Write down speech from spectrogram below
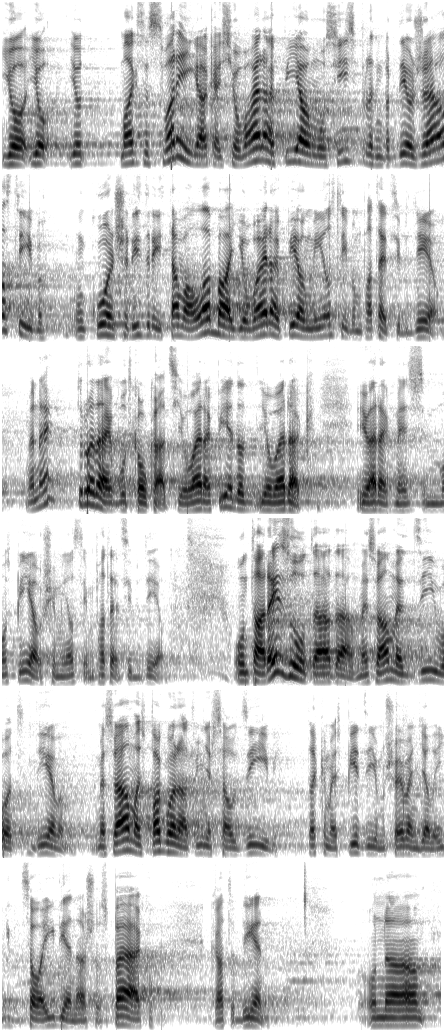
jo, jo, jo man liekas, tas svarīgākais, jo vairāk pieaug mūsu izpratne par Dieva žēlstību un ko Viņš ir izdarījis tavā labā, jo vairāk pieaug mīlestība un pateicība Dievam. Tur varētu būt kaut kāds, jo vairāk piedod, jo vairāk, jo vairāk mēs, mums pieaug šī mīlestība un pateicība Dievam. Un tā rezultātā mēs vēlamies dzīvot Dievam. Mēs vēlamies pagodināt viņu ar savu dzīvi. Tad, kad mēs piedzīvojam šo evaņģēlīju savā ikdienā, šo spēku katru dienu. Un, uh,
